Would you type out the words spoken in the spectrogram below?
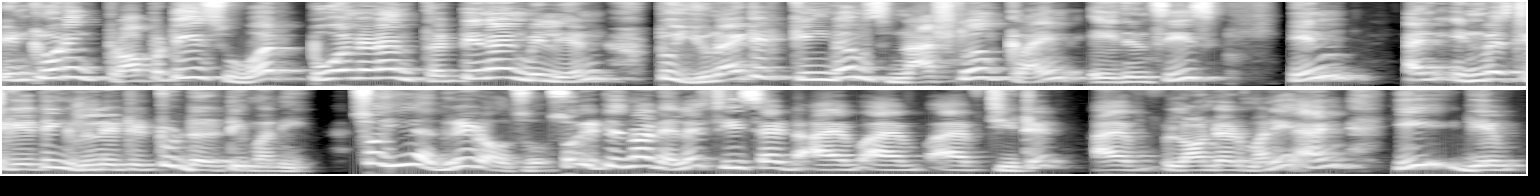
including properties worth 239 million to United Kingdom's national crime agencies in and investigating related to dirty money. So he agreed also. So it is not alleged. He said, I have, I have, I have cheated, I have laundered money, and he gave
